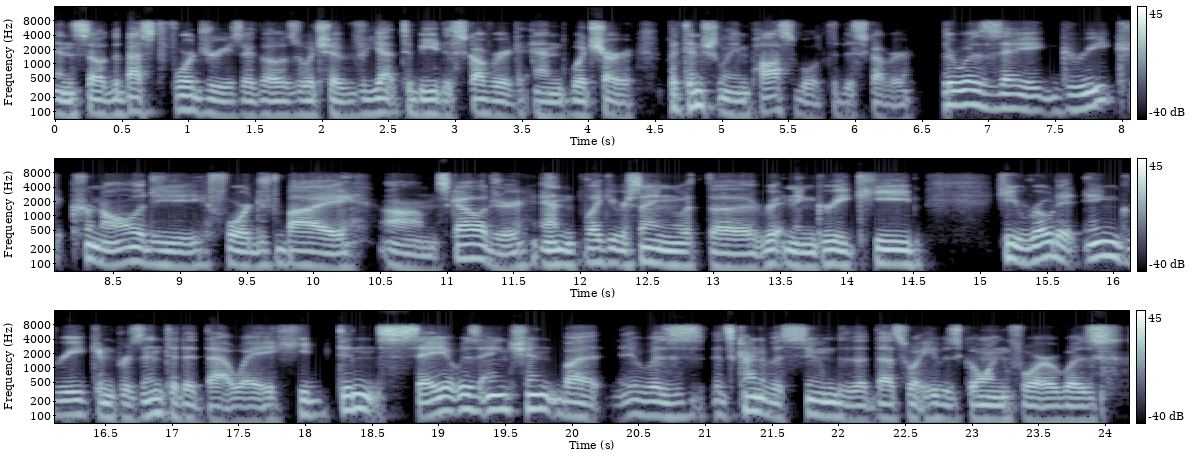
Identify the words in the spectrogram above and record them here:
And so the best forgeries are those which have yet to be discovered and which are potentially impossible to discover. There was a Greek chronology forged by um, Scaliger. And like you were saying, with the written in Greek, he he wrote it in Greek and presented it that way. He didn't say it was ancient, but it was it's kind of assumed that that's what he was going for was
